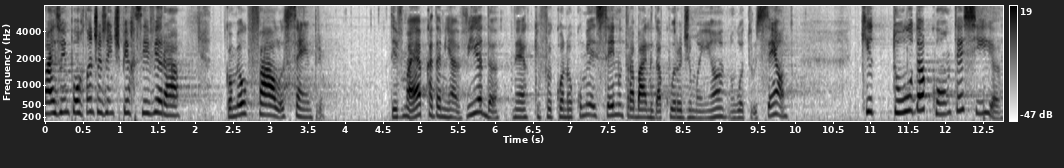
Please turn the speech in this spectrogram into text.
mas o importante é a gente perseverar. Como eu falo sempre, teve uma época da minha vida, né, que foi quando eu comecei no trabalho da cura de manhã, no outro centro, que tudo acontecia.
